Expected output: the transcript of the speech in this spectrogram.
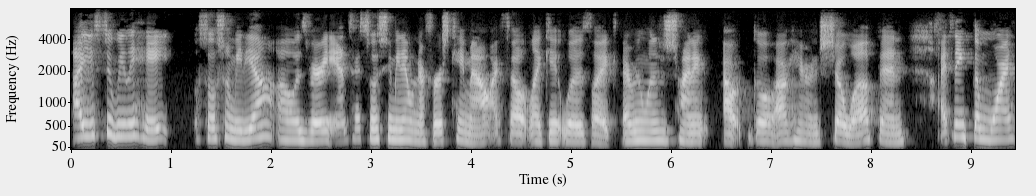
I used to really hate social media. I was very anti social media when it first came out. I felt like it was like everyone was just trying to out go out here and show up. And I think the more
